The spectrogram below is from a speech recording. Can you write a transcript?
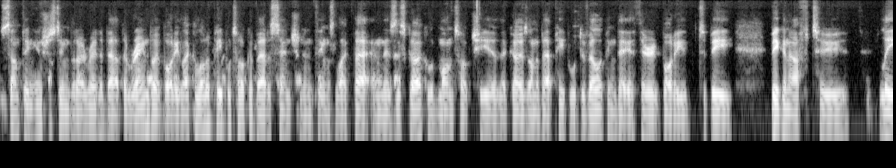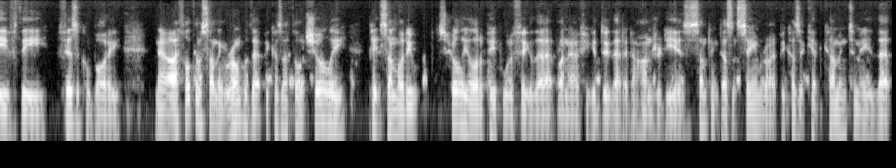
something interesting that I read about the rainbow body. Like a lot of people talk about ascension and things like that. And there's this guy called Mantak Chia that goes on about people developing their etheric body to be big enough to leave the physical body. Now, I thought there was something wrong with that because I thought surely somebody, surely a lot of people would have figured that out by now if you could do that in a hundred years. Something doesn't seem right because it kept coming to me that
